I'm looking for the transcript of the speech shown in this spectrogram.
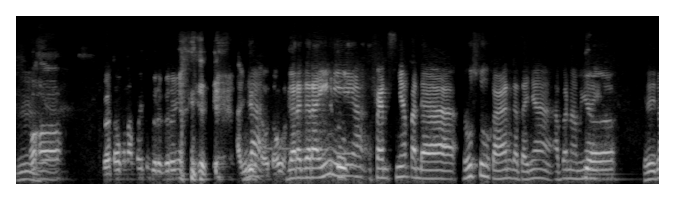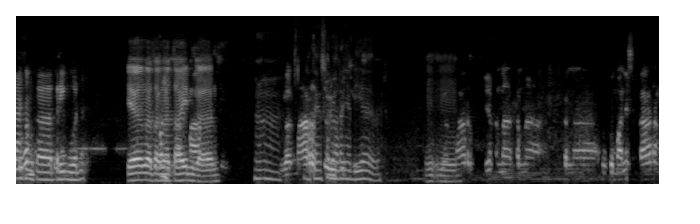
Hmm. Oh, oh. Gak tau kenapa itu gara-garanya. Anjir, Enggak. tahu-tahu. Gara-gara ini fansnya pada rusuh kan katanya apa namanya? Iya, Jadi langsung ke tribun. Ya ngata-ngatain kan. Mm-mm. bulan Maret tuh saudaranya itu. dia. Bulan. Maret dia kena kena kena hukumannya sekarang.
